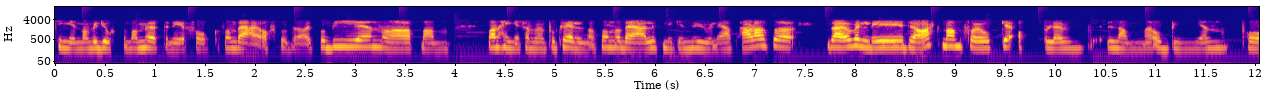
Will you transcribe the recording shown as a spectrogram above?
tingen man vil gjort når man møter nye folk og sånn, det er jo ofte å dra ut på byen og at man, man henger sammen på kvelden og sånn, og det er liksom ikke en mulighet her, da. Så det er jo veldig rart. Man får jo ikke opplevd landet og byen på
